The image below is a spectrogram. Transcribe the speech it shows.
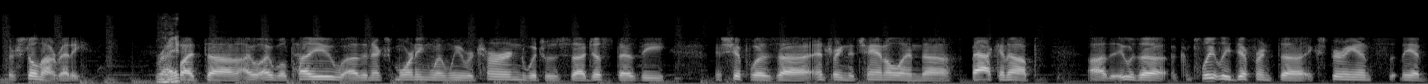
they're still not ready. Right. But uh, I, I will tell you, uh, the next morning when we returned, which was uh, just as the, the ship was uh, entering the channel and uh, backing up, uh, it was a, completely different uh, experience. They had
